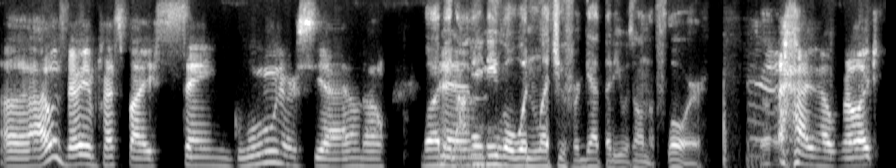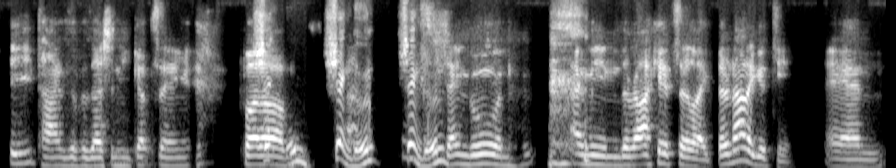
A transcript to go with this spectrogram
Uh, I was very impressed by Sengun, or yeah, I don't know. Well, I mean, and, Ian Eagle wouldn't let you forget that he was on the floor. So. I know, bro. Like eight times the possession, he kept saying it. But um, Sengun, Sengun, Sengun. I mean, the Rockets are like they're not a good team, and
